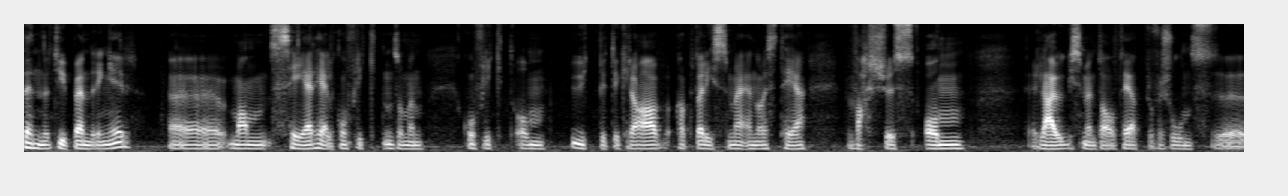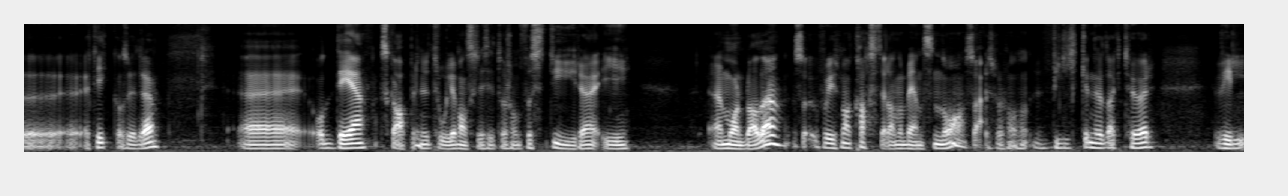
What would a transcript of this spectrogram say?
denne type endringer. Uh, man ser hele konflikten som en konflikt om utbyttekrav, kapitalisme, NOST versus ånd, Laugs mentalitet, profesjonsetikk osv. Uh, og det skaper en utrolig vanskelig situasjon for styret i uh, Morgenbladet. For Hvis man kaster Anne Bensen nå, så er det spørsmålet sånn, hvilken redaktør vil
